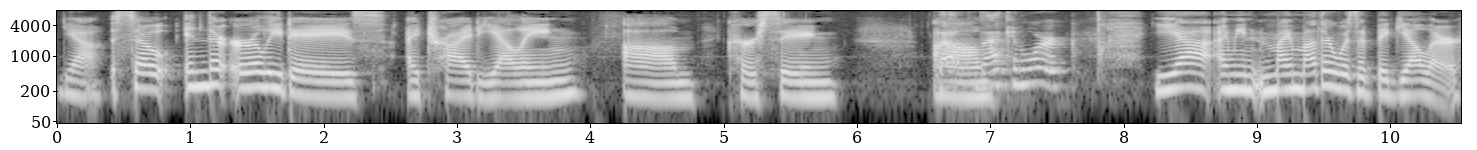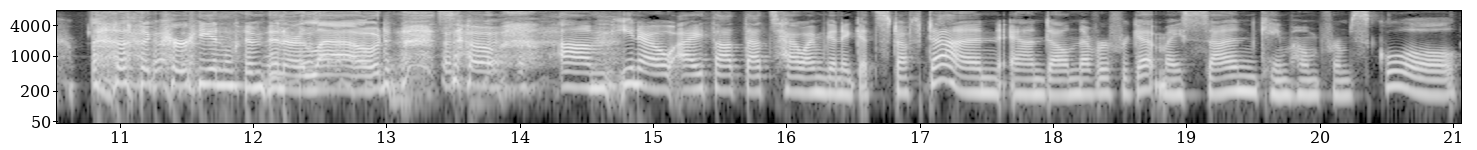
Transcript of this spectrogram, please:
Yeah. So in the early days, I tried yelling, um, cursing. that, that can work. Yeah, I mean, my mother was a big yeller. Korean women are loud. So, um, you know, I thought that's how I'm going to get stuff done. And I'll never forget my son came home from school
